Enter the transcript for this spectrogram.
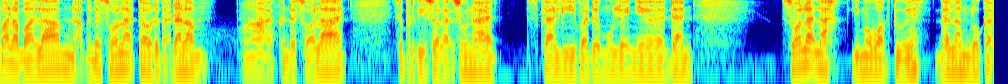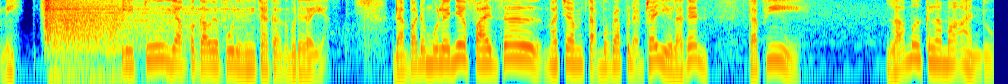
malam-malam nak kena solat tahu dekat dalam. Ha, kena solat, seperti solat sunat, sekali pada mulanya dan Solatlah lima waktu ya dalam lokap ni. Itu yang pegawai polis ni cakap kepada saya. Dan pada mulanya Faizal macam tak beberapa nak percaya lah kan. Tapi lama kelamaan tu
